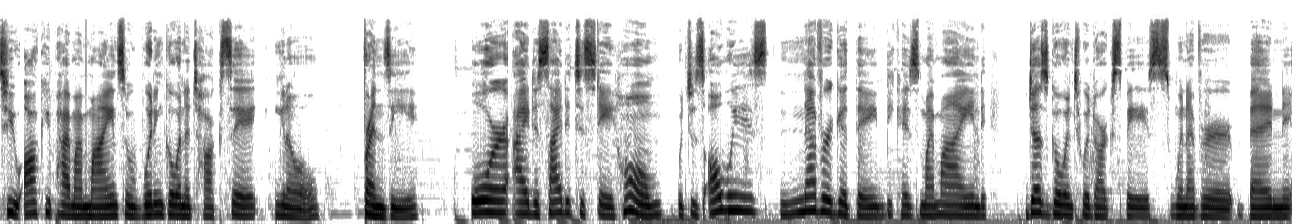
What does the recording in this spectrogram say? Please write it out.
to occupy my mind so it wouldn't go in a toxic, you know, frenzy, or I decided to stay home, which is always never a good thing because my mind does go into a dark space whenever Ben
